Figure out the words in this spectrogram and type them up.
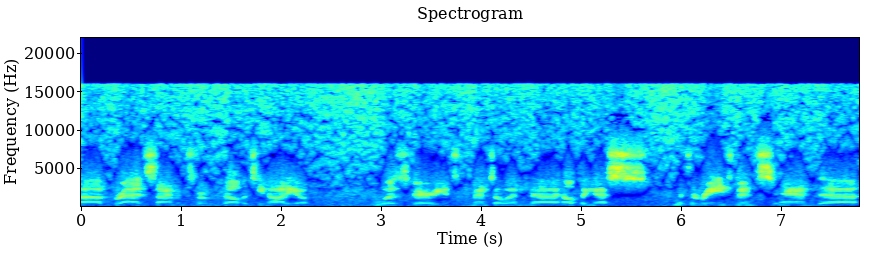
Uh, Brad Simons from Velveteen Audio was very instrumental in uh, helping us with arrangements and uh,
